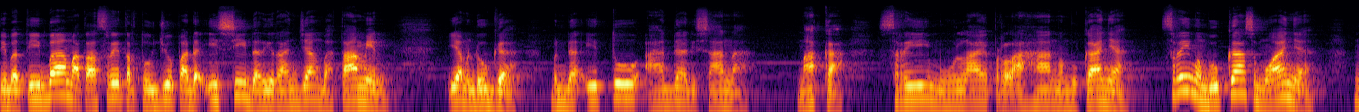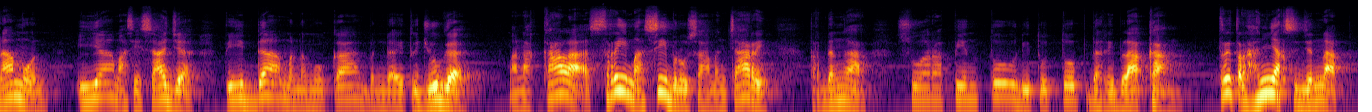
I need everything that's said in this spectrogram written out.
Tiba-tiba mata Sri tertuju pada isi dari ranjang Batamin ia menduga benda itu ada di sana. Maka Sri mulai perlahan membukanya. Sri membuka semuanya, namun ia masih saja tidak menemukan benda itu juga. Manakala Sri masih berusaha mencari, terdengar suara pintu ditutup dari belakang. Sri terhenyak sejenak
